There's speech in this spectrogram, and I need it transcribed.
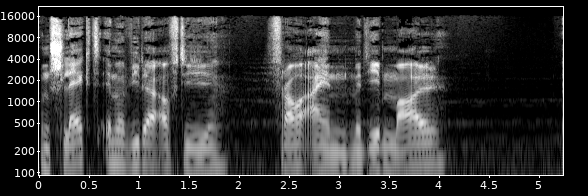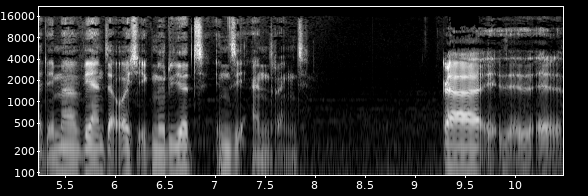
und schlägt immer wieder auf die Frau ein, mit jedem Mal, bei dem er, während er euch ignoriert, in sie eindringt. Äh, äh,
